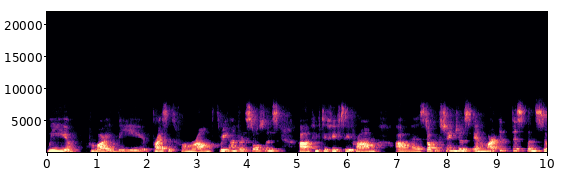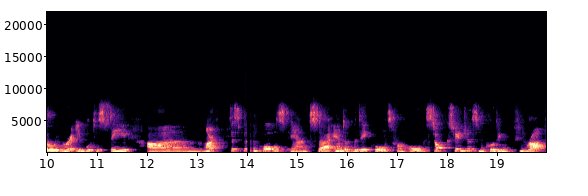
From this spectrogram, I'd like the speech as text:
we provide the prices from around 300 sources, 50-50 uh, from uh, stock exchanges and market participants. So you are able to see um, market participant quotes and uh, end of the day quotes from all the stock exchanges, including FINRA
